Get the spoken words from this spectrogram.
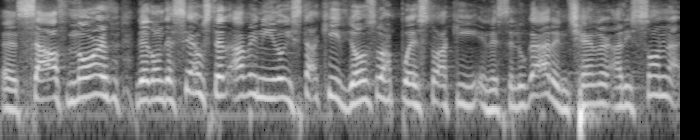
Eh, South, North, de donde sea usted ha venido y está aquí. Dios lo ha puesto aquí en este lugar, en Chandler, Arizona.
